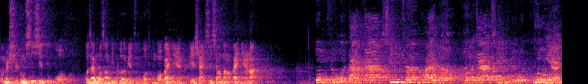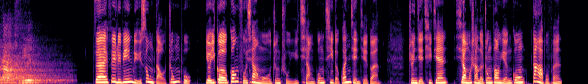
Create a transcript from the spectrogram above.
我们始终心系祖国。我在莫桑比克给祖国同胞拜年，给陕西乡党拜年了。恭祝大家新春快乐，阖家幸福，兔年大吉！在菲律宾吕宋岛中部，有一个光伏项目正处于抢工期的关键阶段。春节期间，项目上的中方员工大部分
